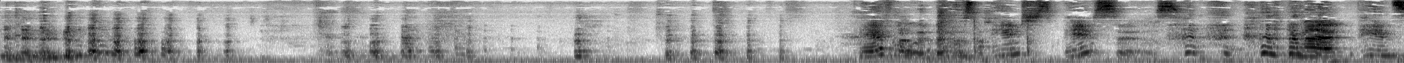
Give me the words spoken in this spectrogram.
Careful with those pinch pincers. You might pinch,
